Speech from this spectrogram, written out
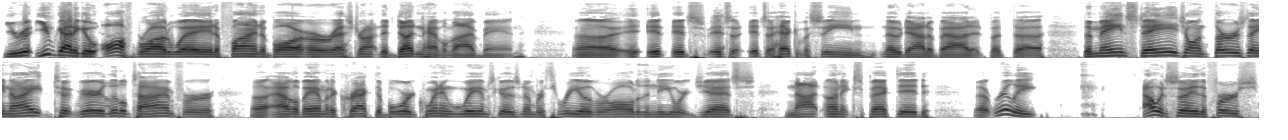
You you've got to go off Broadway to find a bar or a restaurant that doesn't have a live band. Uh, it, it it's it's a it's a heck of a scene, no doubt about it. But uh, the main stage on Thursday night took very little time for uh, Alabama to crack the board. Quinnen Williams goes number three overall to the New York Jets. Not unexpected. Uh, really, I would say the first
